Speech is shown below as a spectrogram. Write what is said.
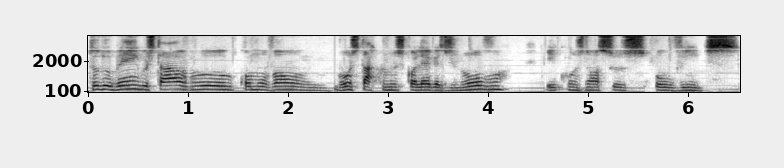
Tudo bem, Gustavo? Como vão, vão estar com meus colegas de novo e com os nossos ouvintes?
